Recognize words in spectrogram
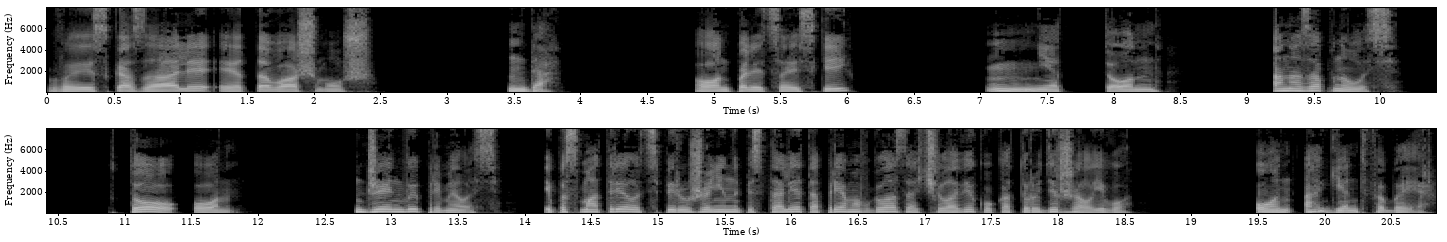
Вы сказали, это ваш муж. Да. Он полицейский? Нет, он... Она запнулась. Кто он? Джейн выпрямилась и посмотрела теперь уже не на пистолет, а прямо в глаза человеку, который держал его. «Он агент ФБР»,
